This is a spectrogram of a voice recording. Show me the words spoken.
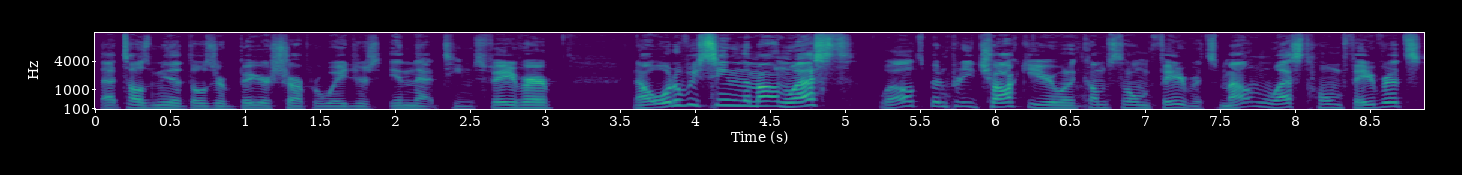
that tells me that those are bigger, sharper wagers in that team's favor. Now, what have we seen in the Mountain West? Well, it's been pretty chalky here when it comes to home favorites. Mountain West home favorites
